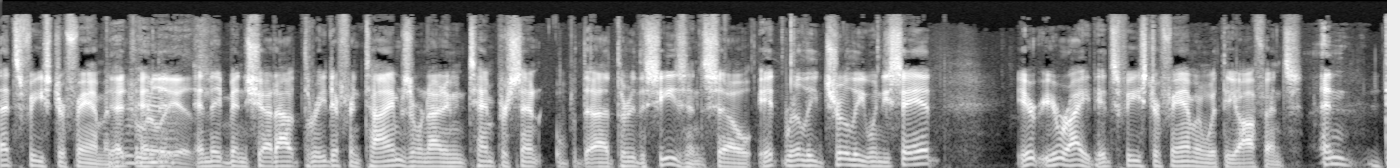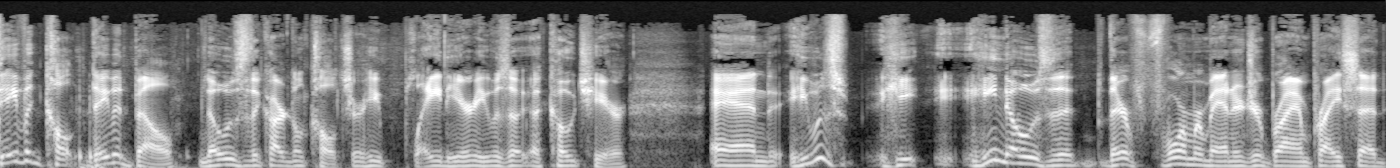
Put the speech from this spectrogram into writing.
That's feast or famine. It And really they- is. And they've been shut out three different times, and we're not even ten percent uh, through the season. So it really, truly, when you say it, you're, you're right. It's feast or famine with the offense. And David Cul- David Bell knows the Cardinal culture. He played here. He was a, a coach here, and he was he he knows that their former manager Bryan Price said,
